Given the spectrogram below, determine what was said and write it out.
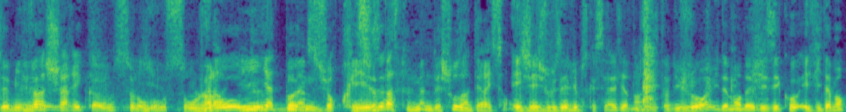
2020 euh, charrie quand même, selon vous, son voilà, lot il y a de bonnes même, surprises. Il se passe tout de même des choses intéressantes. Et je vous ai lu parce que c'est à dire dans l'édito du jour, évidemment, des Échos, évidemment,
